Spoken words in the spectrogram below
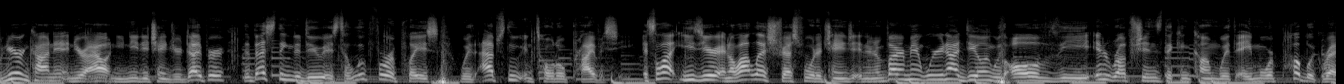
When you're incontinent and you're out and you need to change your diaper, the best thing to do is to look for a place with absolute and total privacy. It's a lot easier and a lot less stressful to change in an environment where you're not dealing with all of the interruptions that can come with a more public restroom.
